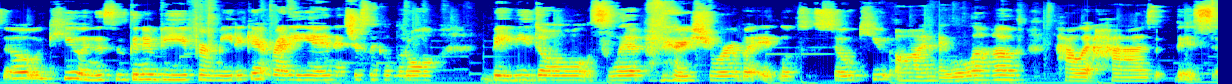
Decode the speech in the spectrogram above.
so cute. And this is going to be for me to get ready in. It's just like a little baby doll slip, very short, but it looks so cute on. I love how it has this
